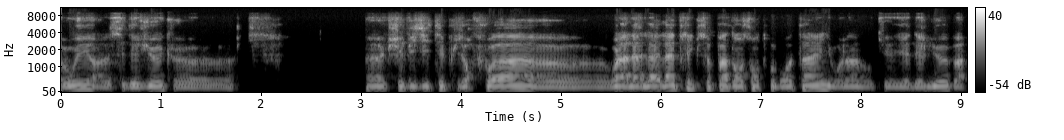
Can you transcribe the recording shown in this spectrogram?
oui, hein, c'est des lieux que, euh, que j'ai visités plusieurs fois. Euh, voilà, l'intrigue se passe dans le centre-Bretagne. Voilà, donc il y a des lieux. Bah,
